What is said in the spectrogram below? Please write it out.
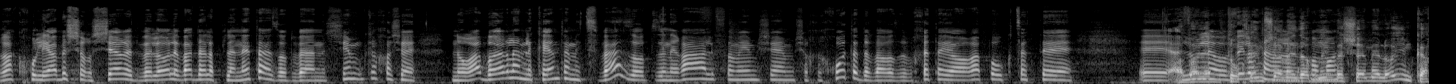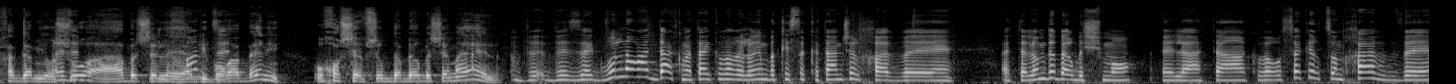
רק חוליה בשרשרת ולא לבד על הפלנטה הזאת, ואנשים ככה שנורא בוער להם לקיים את המצווה הזאת, זה נראה לפעמים שהם שכחו את הדבר הזה, וחטא היוהרה פה הוא קצת... אה, אה עלול להוביל אותנו למקומות... אבל הם בטוחים שמדברים בשם אלוהים, ככה גם יהושע, זה... האבא של אה, נכון, הגיבורה זה... בני, הוא חושב שהוא מדבר בשם האל. וזה גבול נורא דק, מתי כבר אלוהים בכיס הקטן שלך, ואתה לא מדבר בשמו, אלא אתה כבר עושה כרצונך, ו...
